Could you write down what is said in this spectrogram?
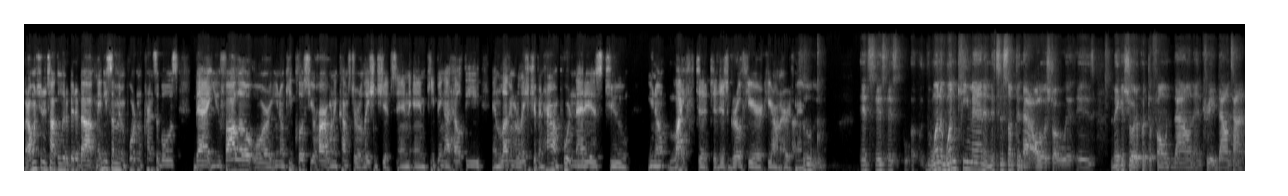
But I want you to talk a little bit about maybe some important principles that you follow or you know keep close to your heart when it comes to relationships and and keeping a healthy and loving relationship and how important that is to you know life to to just growth here here on earth man absolutely it's it's it's one one key man, and this is something that all of us struggle with is making sure to put the phone down and create downtime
